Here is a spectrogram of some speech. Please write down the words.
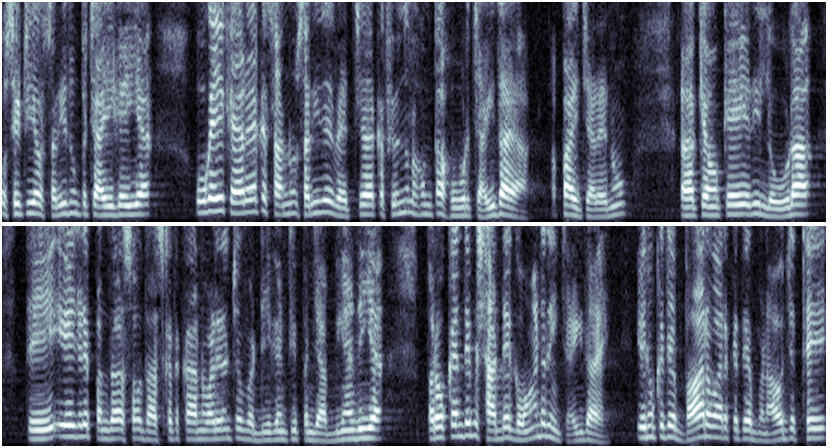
ਉਹ ਸਿਟੀ ਆਫ ਸਰੀ ਨੂੰ ਪਹੁੰਚਾਈ ਗਈ ਆ। ਉਹ ਇਹ ਕਹਿ ਰਹੇ ਆ ਕਿ ਸਾਨੂੰ ਸਰੀ ਦੇ ਵਿੱਚ ਇੱਕ ਫਿਊਨਲ ਹੋਮ ਤਾਂ ਹੋਰ ਚਾਹੀਦਾ ਆ, ਭਾਈਚਾਰੇ ਨੂੰ ਕਿਉਂਕਿ ਇਹਦੀ ਲੋੜ ਆ। ਤੇ ਇਹ ਜਿਹੜੇ 1500 ਦਸਖਤ ਕਰਨ ਵਾਲਿਆਂ ਚੋਂ ਵੱਡੀ ਗਿਣਤੀ ਪੰਜਾਬੀਆਂ ਦੀ ਆ, ਪਰ ਉਹ ਕਹਿੰਦੇ ਵੀ ਸਾਡੇ ਗਵਾਂਢ ਨਹੀਂ ਚਾਹੀਦਾ ਇਹ। ਇਹਨੂੰ ਕਿਤੇ ਬਾਹਰ-ਬਾਹਰ ਕਿਤੇ ਬਣਾਓ ਜਿੱਥੇ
